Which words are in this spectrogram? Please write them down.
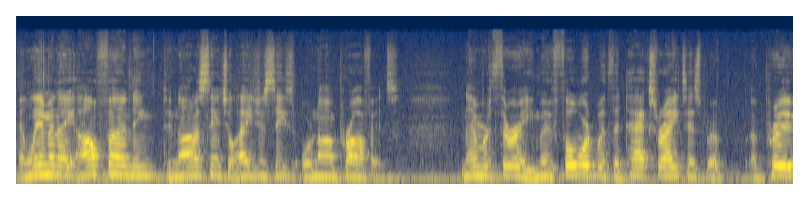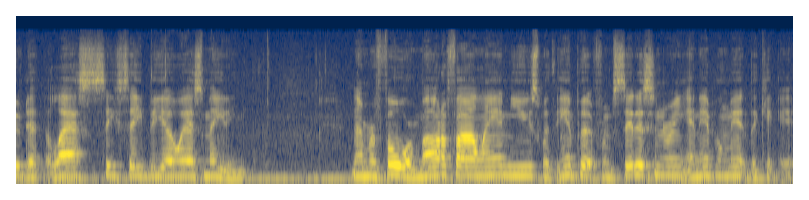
eliminate all funding to non-essential agencies or nonprofits. Number three, move forward with the tax rates as approved at the last CCBOS meeting. Number four, modify land use with input from citizenry and implement the,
